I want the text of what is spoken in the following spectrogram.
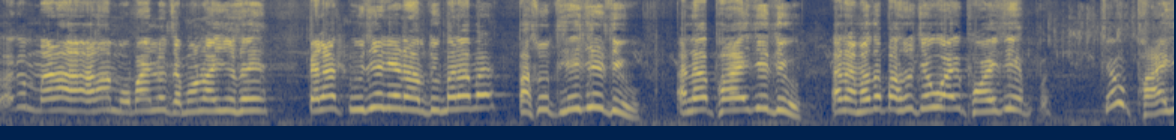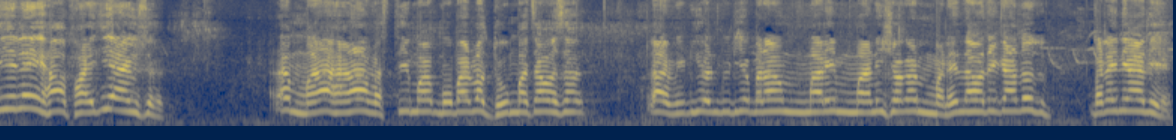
જો કે મારા આ મોબાઈલનો જમાનો આવી ગયો છે. પહેલાં ટુ જી નેટ આવતું, બરાબર? પાછું થ્રી જી થયું. અને ફાઈવ જી થયું. અને આમાં તો પાછું કેવું આવ્યું? ફાઈવ જી, કેવું? ફાઈવ જી નહીં, હા, ફાઈવ જી આવ્યું છે. અરે મારા હાણા વસ્તીમાં, મોબાઈલમાં ધૂમ મચાવે છે. આ વીડિયો વીડિયો બનાવવા મારી માની શકો મને ના હતી કાં તો બનાવી દેવા દે.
